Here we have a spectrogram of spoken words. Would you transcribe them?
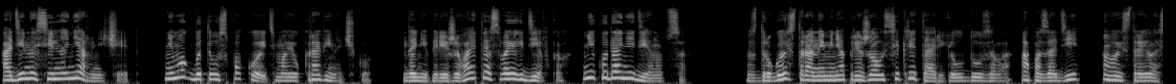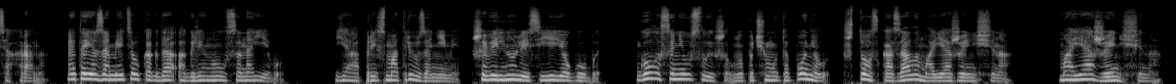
а Дина сильно нервничает. Не мог бы ты успокоить мою кровиночку? Да не переживай ты о своих девках, никуда не денутся. С другой стороны меня прижал секретарь Юлдузова, а позади выстроилась охрана. Это я заметил, когда оглянулся на Еву. Я присмотрю за ними, шевельнулись ее губы. Голоса не услышал, но почему-то понял, что сказала моя женщина. Моя женщина.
